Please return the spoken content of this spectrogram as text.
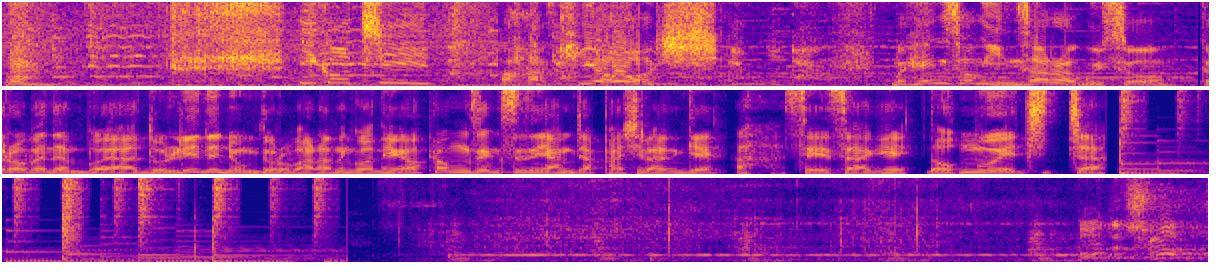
뻥 이거지 아 귀여워 씨. 답니다. 뭐 행성이 인사를 하고 있어 그러면은 뭐야 놀리는 용도로 말하는 거네요 평생 쓰는 양자팟이라는 게 아, 세상에 너무해 진짜 모두 주목!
